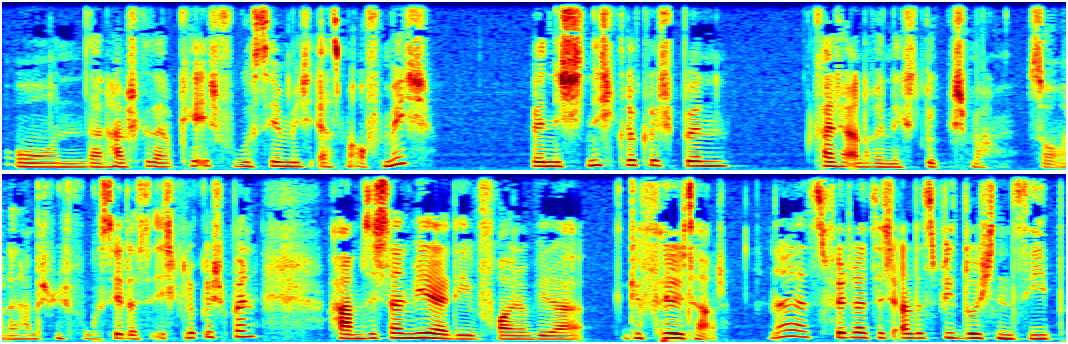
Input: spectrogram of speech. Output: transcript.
Und dann habe ich gesagt, okay, ich fokussiere mich erstmal auf mich. Wenn ich nicht glücklich bin, kann ich andere nicht glücklich machen. So, und dann habe ich mich fokussiert, dass ich glücklich bin, haben sich dann wieder die Freunde wieder gefiltert. Ne, es filtert sich alles wie durch ein Sieb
